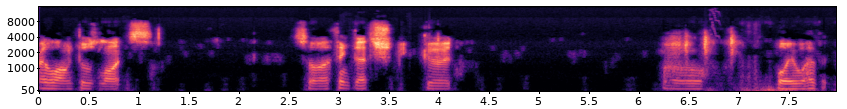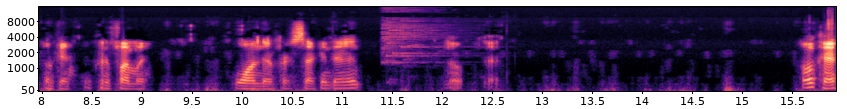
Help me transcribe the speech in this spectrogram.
along those lines. So I think that should be good. Oh boy, what happened? Okay, I couldn't find my wand there for a second, and nope. That. Okay.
